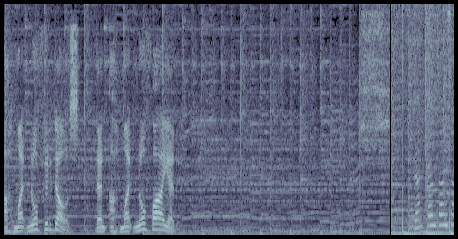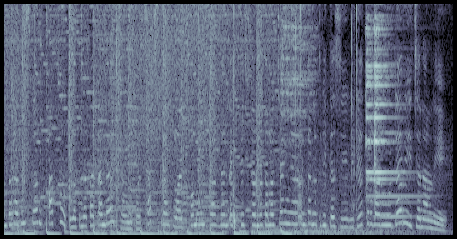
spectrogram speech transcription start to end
Ahmad No Firdaus dan Ahmad No Fayad. Dah tonton sampai habis kan? Apa pula pendapat anda? Jangan lupa subscribe, like, komen, share dan aktifkan butang loncengnya untuk notifikasi video terbaru dari channel ni.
